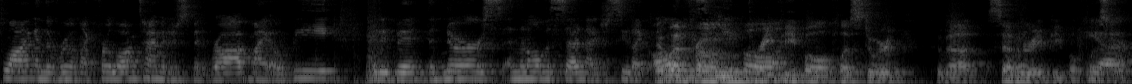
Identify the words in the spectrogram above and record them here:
flying in the room. Like for a long time, it had just been Rob, my OB, it had been the nurse. And then all of a sudden I just see like all It went these from people. three people plus Stuart to about seven or eight people plus Yeah. Stuart.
